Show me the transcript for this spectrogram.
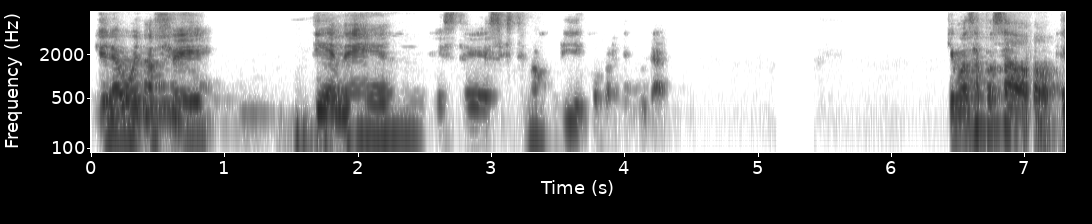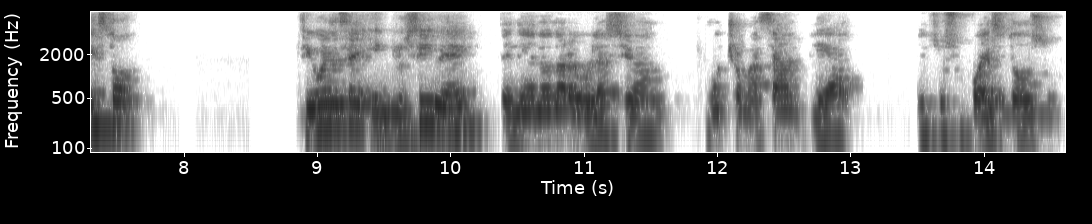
que la buena fe tiene en este sistema jurídico particular. ¿Qué más ha pasado? Esto, fíjense, inclusive teniendo una regulación mucho más amplia en sus supuestos,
